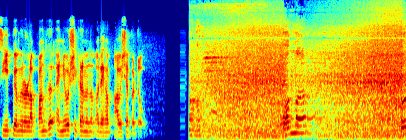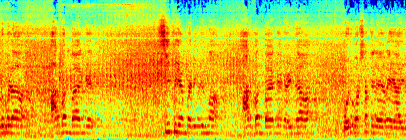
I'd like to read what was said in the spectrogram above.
സി പി എമ്മിനുള്ള പങ്ക് അന്വേഷിക്കണമെന്നും അദ്ദേഹം ആവശ്യപ്പെട്ടു. ഒന്ന് Thodupuzha urban bank C P M ഭരിക്കുന്ന അർബൻ ബാങ്ക് കഴിഞ്ഞ ഒരു വർഷത്തിലേറെയായി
